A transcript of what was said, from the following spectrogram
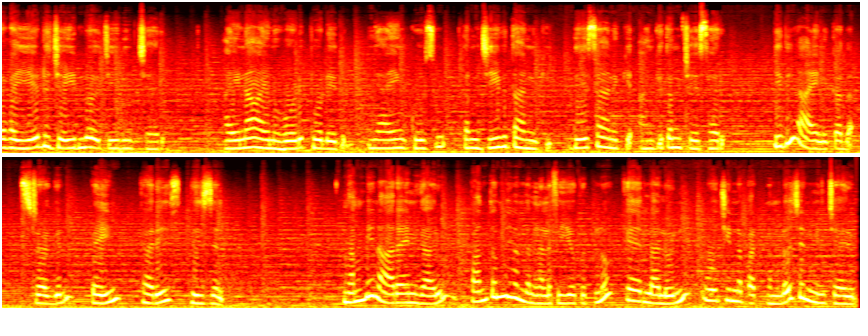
ఇరవై ఏడు జైల్లో జీవించారు. అయినా ఆయన ఓడిపోలేదు. న్యాయం కోసం తన జీవితానికి దేశానికి అంకితం చేశారు. ఇది ఆయన కథ. Struggle pain courage vision Nambi Narayan garu పంతొమ్మిది వందల నలభై ఒకటిలో కేరళలోని ఓ చిన్న పట్టణంలో జన్మించారు.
